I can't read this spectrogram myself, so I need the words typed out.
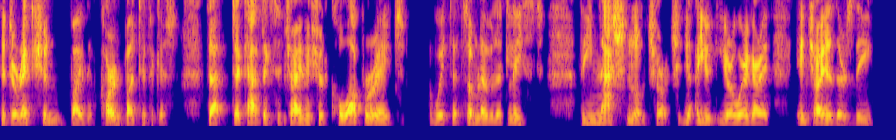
the direction by the current pontificate that uh, Catholics in China should cooperate with, at some level at least, the national church. You, are aware, Gary, in China there's the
